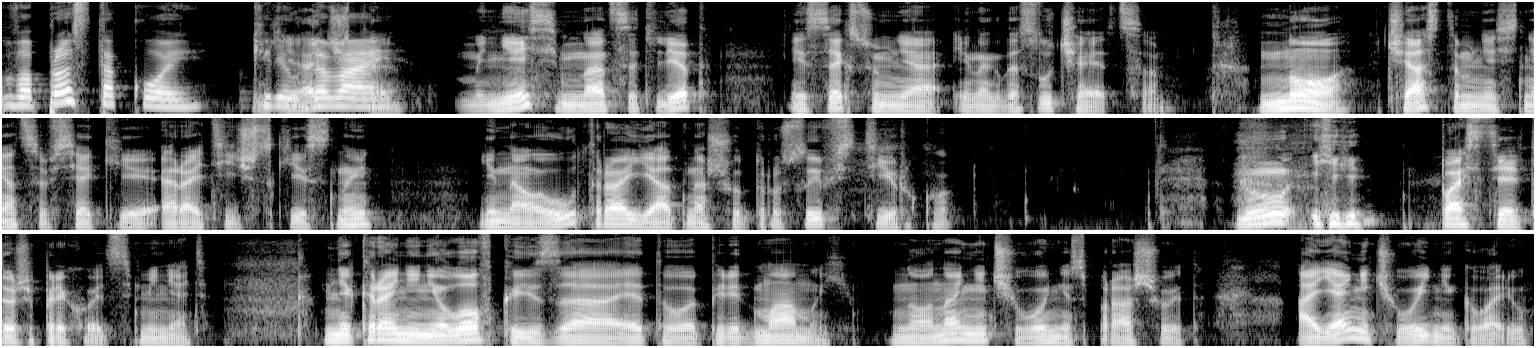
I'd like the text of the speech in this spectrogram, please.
Вопрос такой. Кирилл, Я давай. читаю. Мне 17 лет, и секс у меня иногда случается. Но часто мне снятся всякие эротические сны, и на утро я отношу трусы в стирку. Ну и постель тоже приходится менять. Мне крайне неловко из-за этого перед мамой, но она ничего не спрашивает, а я ничего и не говорю.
